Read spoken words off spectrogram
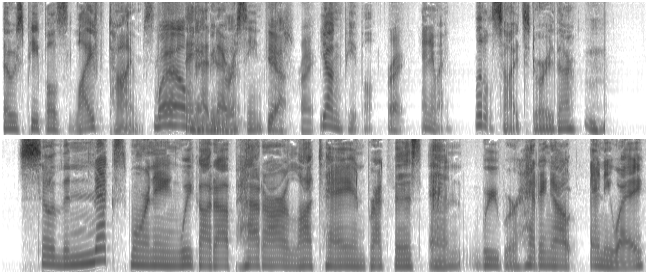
those people's lifetimes. Well, they had never not. seen fish. Yeah, right. Young people. Right. Anyway, little side story there. Mm-hmm. So the next morning, we got up, had our latte and breakfast, and we were heading out anyway.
